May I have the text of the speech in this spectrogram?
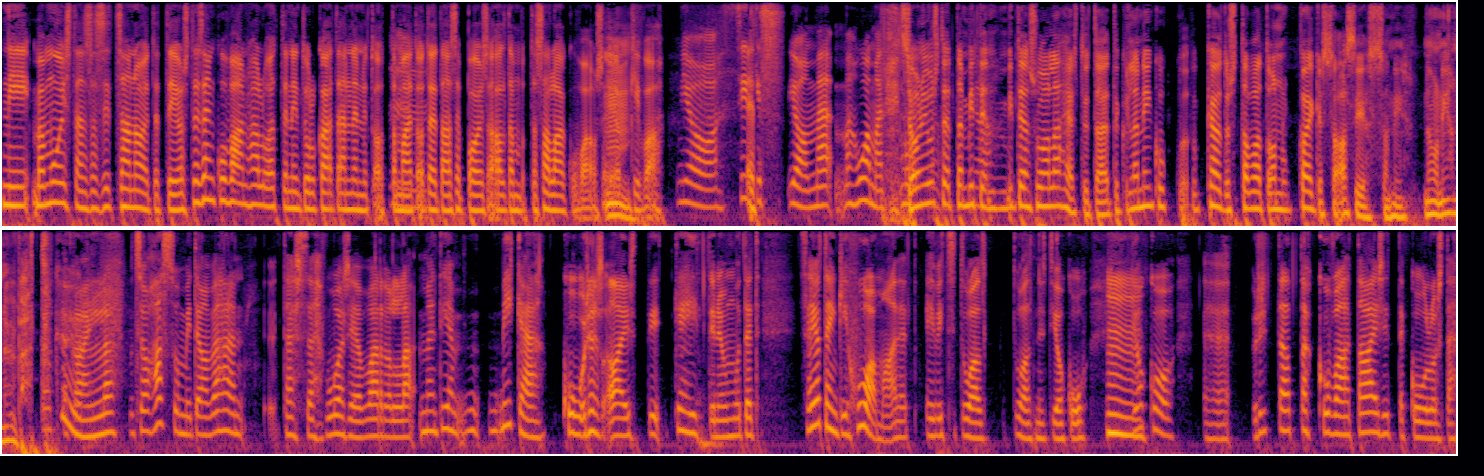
Niin mä muistan, sä sit sanoit, että jos te sen kuvan haluatte, niin tulkaa tänne nyt ottamaan, mm. että otetaan se pois alta, mutta salakuvaus ei Mm. ole kiva. Joo, sitkin, Et- joo mä, mä huomaan, että... se on just, että miten, Joo. miten sua lähestytään. Että kyllä niin kuin käytöstavat on kaikessa asiassa, niin ne on ihan hyvät. Totta kai. Mutta se on hassu, miten on vähän tässä vuosien varrella, mä en tiedä mikä kuudes aisti kehittynyt, mutta et sä jotenkin huomaat, että ei vitsi tuolta tuolt nyt joku, mm. joko ö, yrittää ottaa kuvaa tai sitten kuuluu sitä,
